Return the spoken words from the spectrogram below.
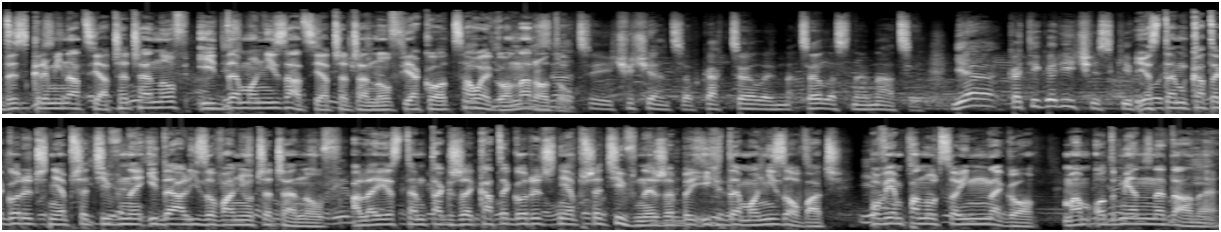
Dyskryminacja Czeczenów i demonizacja Czeczenów jako całego narodu. Jestem Jestem kategorycznie przeciwny idealizowaniu Czeczenów, ale jestem także kategorycznie przeciwny, żeby ich demonizować. Powiem panu co innego. Mam odmienne dane.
